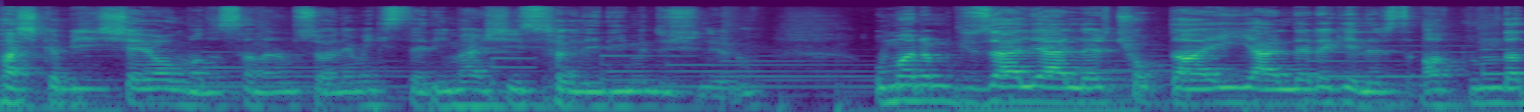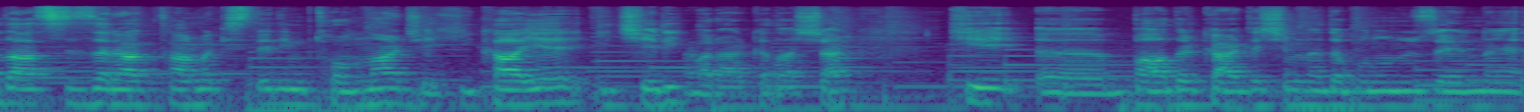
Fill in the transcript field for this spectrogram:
başka bir şey olmadı sanırım. Söylemek istediğim her şeyi söylediğimi düşünüyorum. Umarım güzel yerlere, çok daha iyi yerlere geliriz. Aklımda da sizlere aktarmak istediğim tonlarca hikaye, içerik var arkadaşlar. Ki e, Bahadır kardeşimle de bunun üzerine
